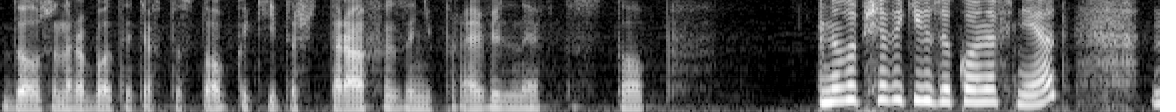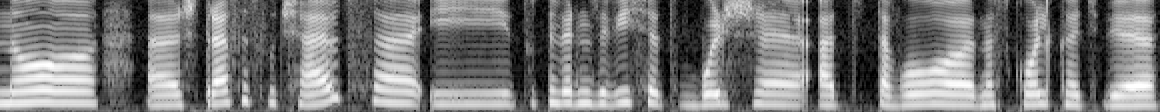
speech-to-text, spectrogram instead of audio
должен работать автостоп, какие-то штрафы за неправильный автостоп? Ну, вообще таких законов нет, но э, штрафы случаются, и тут, наверное, зависит больше от того, насколько тебе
